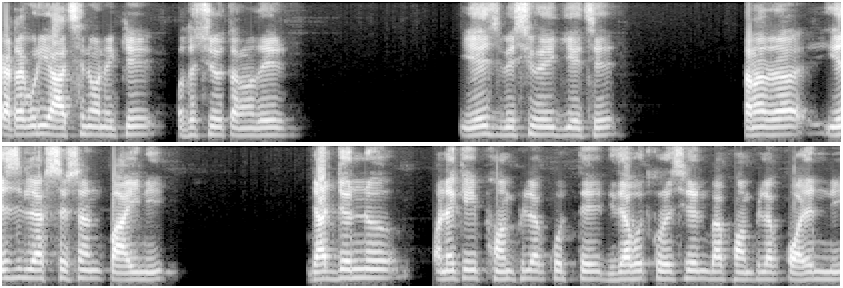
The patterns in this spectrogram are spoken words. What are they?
ক্যাটাগরি আছেন অনেকে, অথচ তাদের এজ বেশি হয়ে গিয়েছে। তারা এজ রিল্যাক্সেশন পায়নি। যার জন্য অনেকেই ফর্ম ফিল করতে দ্বিধাবোধ করেছিলেন বা ফর্ম ফিল করেননি।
